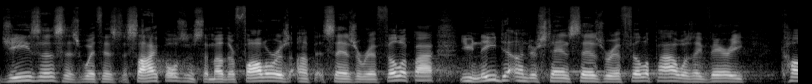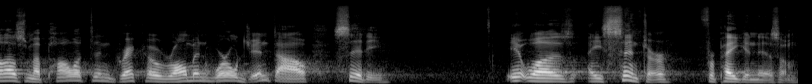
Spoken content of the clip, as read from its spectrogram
Jesus is with his disciples and some other followers up at Caesarea Philippi. You need to understand Caesarea Philippi was a very cosmopolitan Greco Roman world Gentile city. It was a center for paganism.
